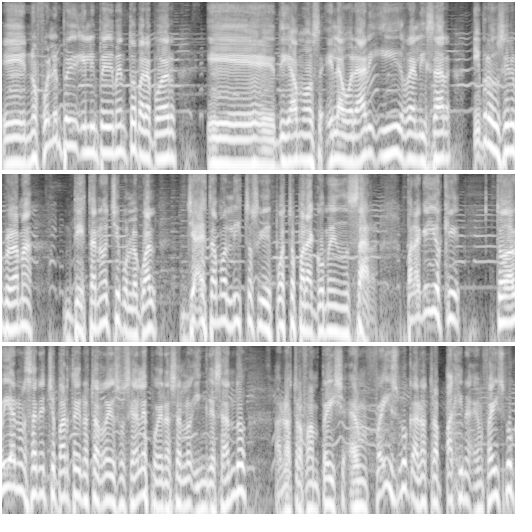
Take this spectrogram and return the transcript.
eh, no fue el, impedimento para poder, eh, digamos, elaborar y realizar y producir el programa de esta noche, por lo cual ya estamos listos y dispuestos para comenzar. Para aquellos que todavía no nos han hecho parte de nuestras redes sociales, pueden hacerlo ingresando a nuestra fanpage en Facebook, a nuestra página en Facebook,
